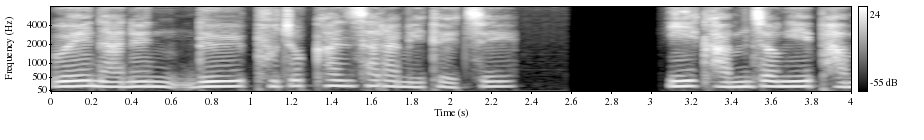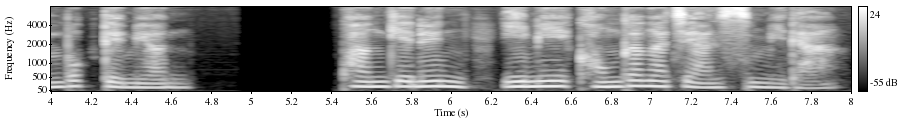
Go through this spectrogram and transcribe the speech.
왜 나는 늘 부족한 사람이 되지? 이 감정이 반복되면 관계는 이미 건강하지 않습니다.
